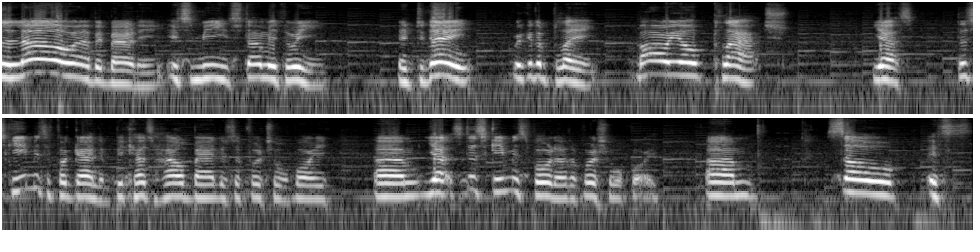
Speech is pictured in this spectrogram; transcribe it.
Hello everybody, it's me, Stormy3, and today we're gonna play Mario Clash. Yes, this game is forgotten because how bad is the Virtual Boy. Um, yes, this game is for the, Virtual Boy. Um, so, it's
